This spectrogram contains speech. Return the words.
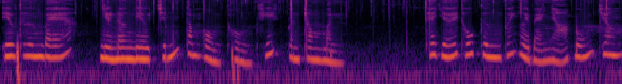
Yêu thương bé như nâng niu chính tâm hồn thuần khiết bên trong mình. Thế giới thú cưng với người bạn nhỏ bốn chân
